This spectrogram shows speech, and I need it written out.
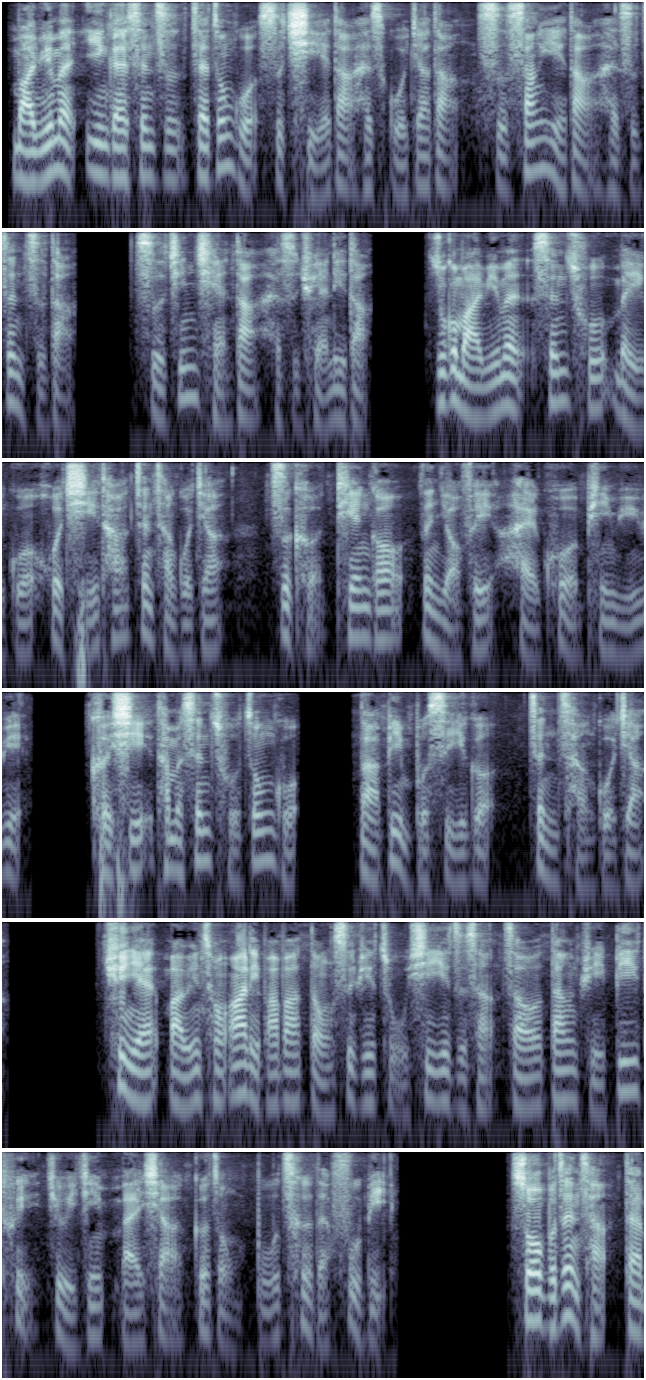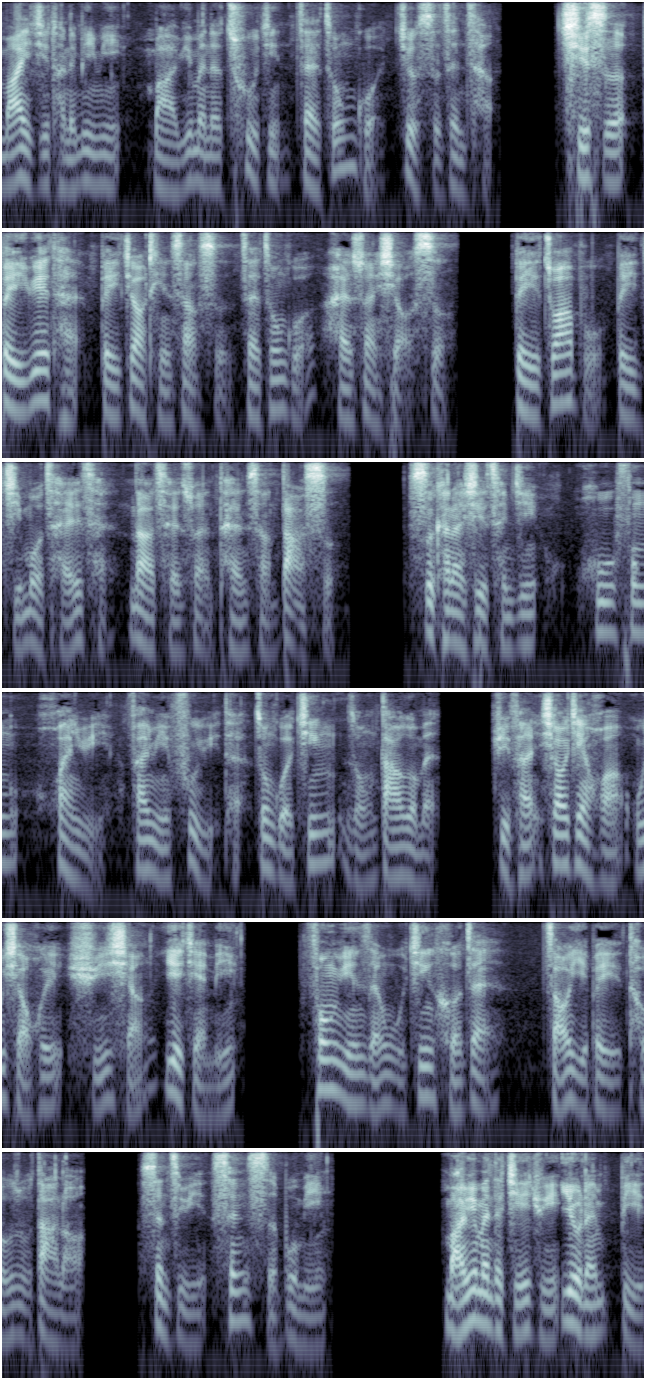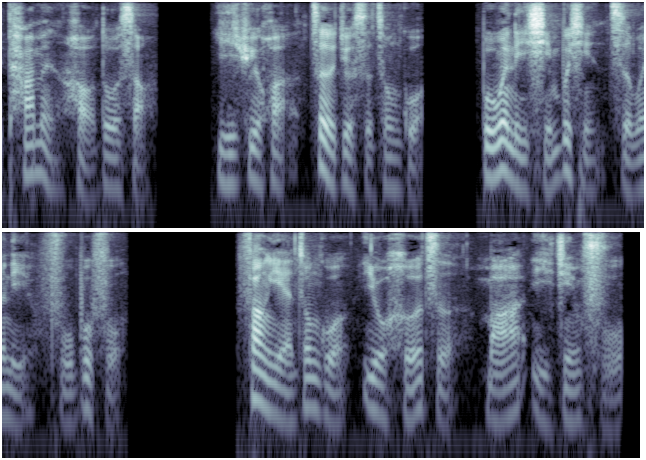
马云们应该深知，在中国是企业大还是国家大，是商业大还是政治大，是金钱大还是权力大。如果马云们身处美国或其他正常国家，自可天高任鸟飞，海阔凭鱼跃。可惜他们身处中国，那并不是一个正常国家。去年，马云从阿里巴巴董事局主席一职上遭当局逼退，就已经埋下各种不测的伏笔。说不正常，但蚂蚁集团的秘密。马云们的处境在中国就是正常。其实被约谈、被叫停上市，在中国还算小事；被抓捕、被即没财产，那才算摊上大事。试看那些曾经呼风唤雨、翻云覆雨的中国金融大鳄们，举凡肖建华、吴晓辉、徐翔、叶简明，风云人物今何在？早已被投入大牢，甚至于生死不明。马云们的结局又能比他们好多少？一句话，这就是中国。不问你行不行，只问你服不服。放眼中国，又何止马已经服？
